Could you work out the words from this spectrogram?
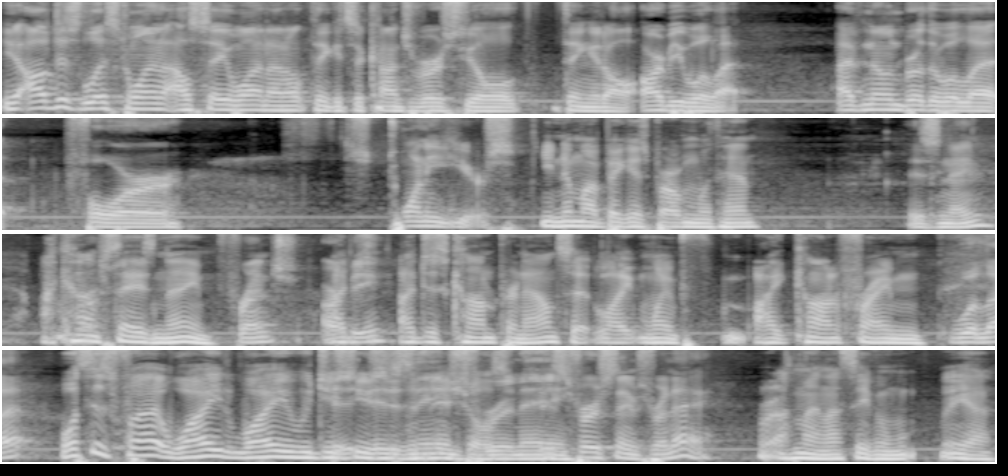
You know, I'll just list one. I'll say one. I don't think it's a controversial thing at all. RB Ouellette. I've known Brother Ouellette for 20 years. you know my biggest problem with him. His name? I can't say his name. French? I RB? just, I just can't pronounce it. Like my, I can't frame. Ouellette? What's his first? Why? Why would you just use His his, initials? Rene. His first name's Rene. I mean, that's even. Yeah.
